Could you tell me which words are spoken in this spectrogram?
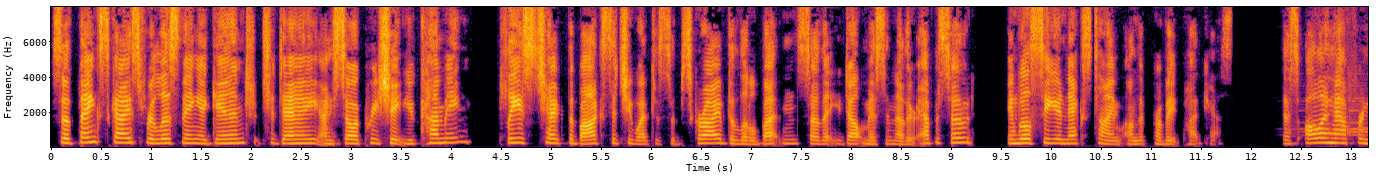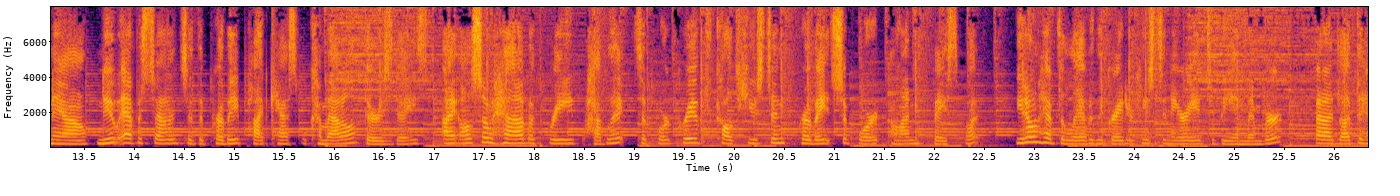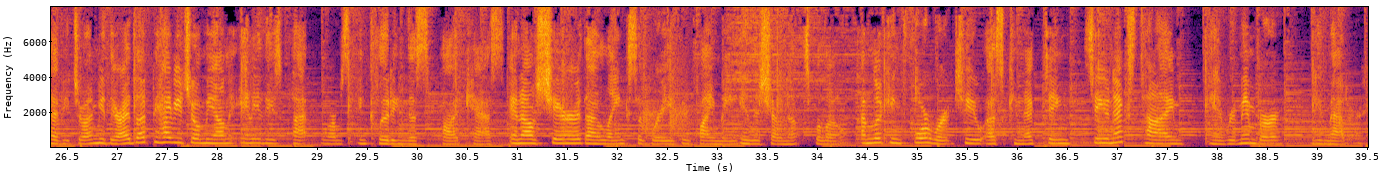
So thanks guys for listening again today. I so appreciate you coming. Please check the box that you want to subscribe, the little button, so that you don't miss another episode. And we'll see you next time on the Probate Podcast. That's all I have for now. New episodes of the Probate Podcast will come out on Thursdays. I also have a free public support group called Houston Probate Support on Facebook. You don't have to live in the greater Houston area to be a member, but I'd love to have you join me there. I'd love to have you join me on any of these platforms, including this podcast. And I'll share the links of where you can find me in the show notes below. I'm looking forward to us connecting. See you next time. And remember, you matter.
